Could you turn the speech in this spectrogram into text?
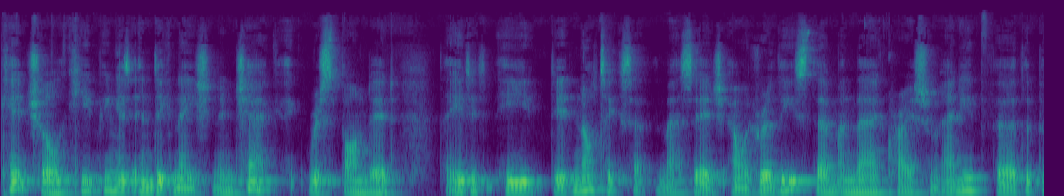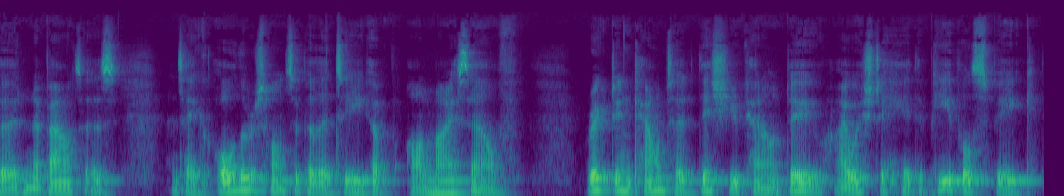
Kitchell, keeping his indignation in check, responded that he did, he did not accept the message and would release them and their cries from any further burden about us and take all the responsibility up on myself. Rigdon countered, This you cannot do. I wish to hear the people speak.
